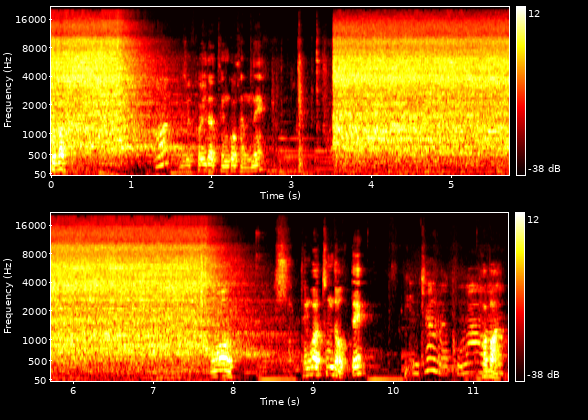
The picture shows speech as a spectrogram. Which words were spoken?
줘봐. 어? 이제 거의 다 된 거 같네. 어, 된 거 같은데 어때? 괜찮아, 고마워. 봐봐.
